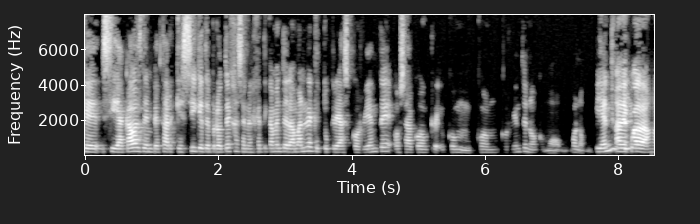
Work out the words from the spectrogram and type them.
que si acabas de empezar, que sí que te protejas energéticamente de la manera que tú creas corriente, o sea, con, con corriente no, como, bueno, bien. Adecuada.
